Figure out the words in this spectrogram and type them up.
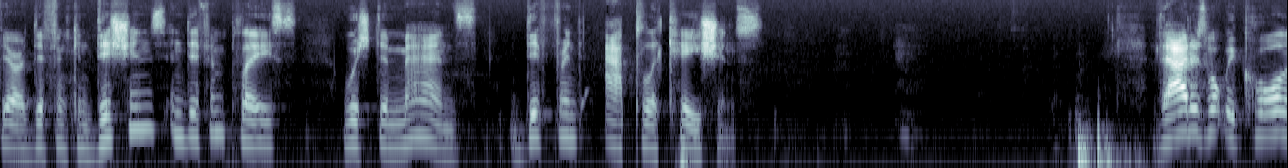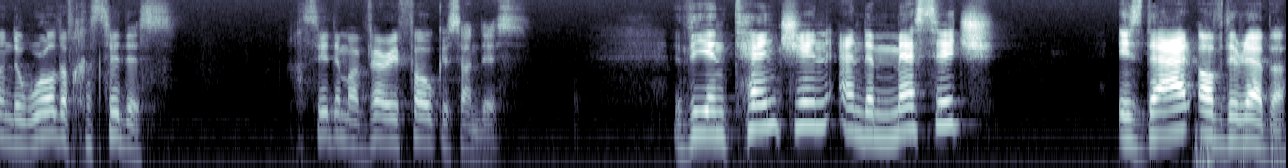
There are different conditions in different place which demands different applications. That is what we call in the world of Chassidus. Chassidim are very focused on this. The intention and the message is that of the Rebbe.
